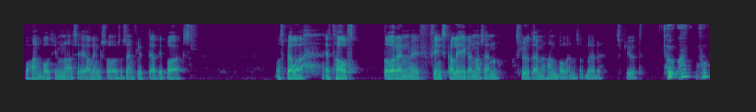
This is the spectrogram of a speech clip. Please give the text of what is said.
på handbollsgymnasiet i Alingsås och sen flyttade jag tillbaks och spelade ett halvt år ännu i finska ligan och sen slutade jag med handbollen så blev det spjut. Hur, hur, hur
